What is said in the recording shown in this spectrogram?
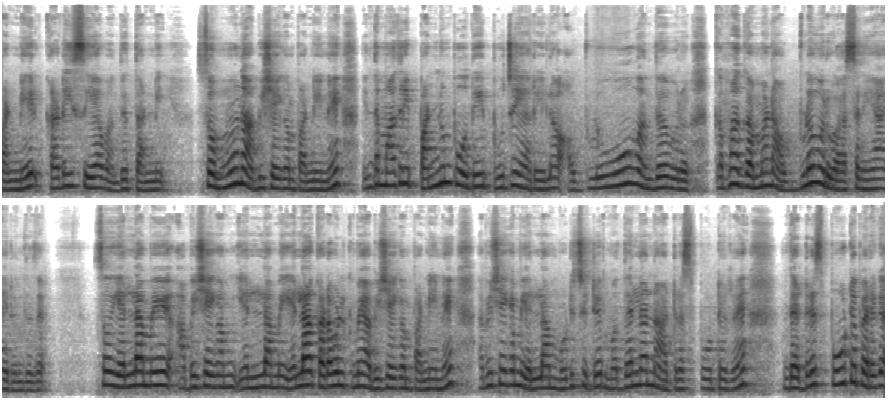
பன்னீர் கடைசியாக வந்து தண்ணி. ஸோ மூணு அபிஷேகம் பண்ணினேன். இந்த மாதிரி பண்ணும்போதே பூஜை அறையில் அவ்வளோ வந்து ஒரு கம கமன்னு அவ்வளோ ஒரு வாசனையாக இருந்தது. ஸோ எல்லாமே அபிஷேகம் எல்லாமே எல்லா கடவுளுக்குமே அபிஷேகம் பண்ணினேன் அபிஷேகம் எல்லாம் முடிச்சுட்டு முதல்ல நான் ட்ரெஸ் போட்டுடுறேன். இந்த ட்ரெஸ் போட்ட பிறகு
